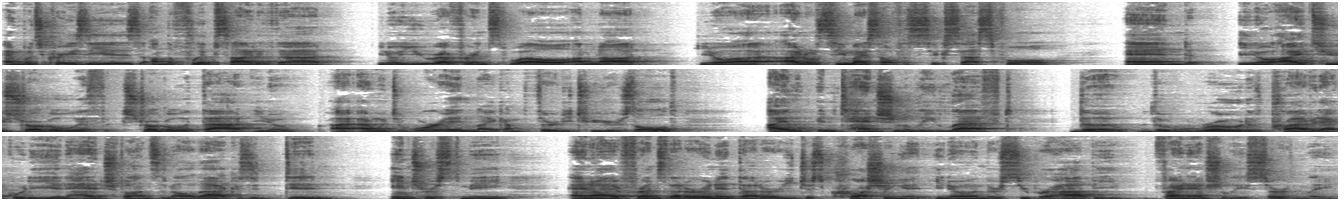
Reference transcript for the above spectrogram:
And what's crazy is on the flip side of that, you know, you referenced, well, I'm not, you know, I, I don't see myself as successful. And, you know, I too struggle with struggle with that. You know, I, I went to Wharton, like I'm 32 years old. I intentionally left the the road of private equity and hedge funds and all that because it didn't interest me. And I have friends that are in it that are just crushing it, you know, and they're super happy financially, certainly.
